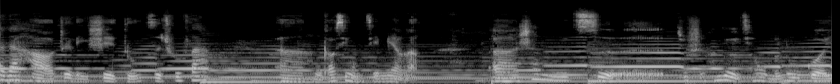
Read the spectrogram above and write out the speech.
大家好，这里是独自出发，嗯，很高兴我们见面了。呃，上一次就是很久以前我们录过一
